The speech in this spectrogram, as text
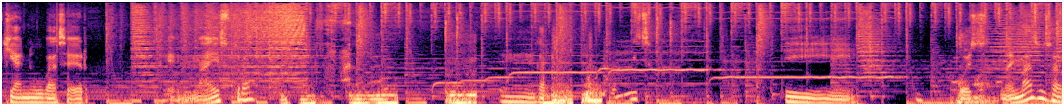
Keanu va a ser el maestro. Eh, Gabriel Luis. Y pues no hay más. O sea,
